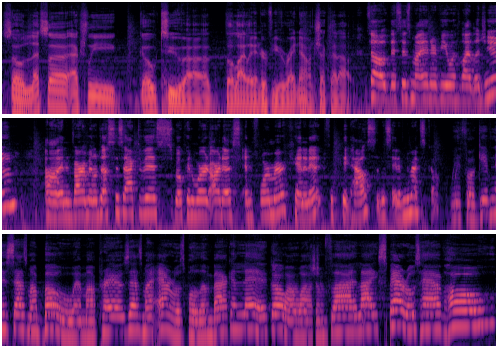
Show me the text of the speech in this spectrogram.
So let's uh, actually go to uh, the Lyla interview right now and check that out. So this is my interview with Lyla June uh, an environmental justice activist, spoken word artist, and former candidate for state house in the state of New Mexico. With forgiveness as my bow and my prayers as my arrows, pull them back and let go. I watch them fly like sparrows have hope.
